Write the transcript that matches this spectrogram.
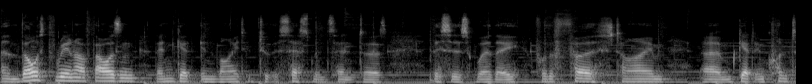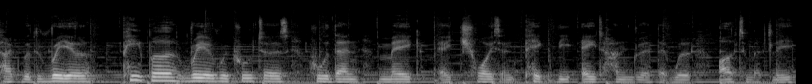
And those 3,500 then get invited to assessment centers. This is where they, for the first time, um, get in contact with real people, real recruiters who then make a choice and pick the 800 that will ultimately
